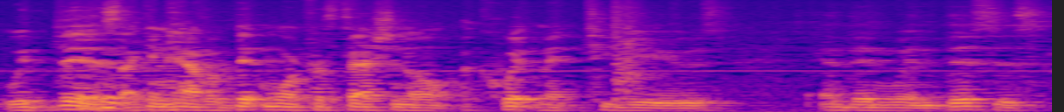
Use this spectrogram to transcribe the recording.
with this, I can have a bit more professional equipment to use, and then when this is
